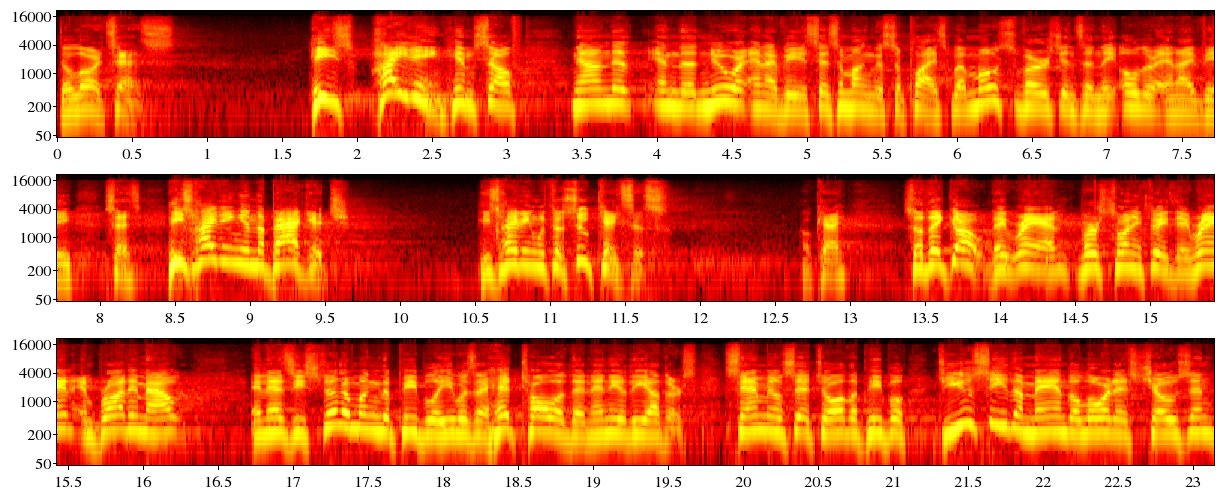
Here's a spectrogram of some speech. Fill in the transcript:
the Lord says. He's hiding himself. Now, in the, in the newer NIV, it says among the supplies, but most versions in the older NIV says he's hiding in the baggage. He's hiding with the suitcases. Okay? So they go, they ran, verse 23, they ran and brought him out, And as he stood among the people, he was a head taller than any of the others. Samuel said to all the people, Do you see the man the Lord has chosen?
